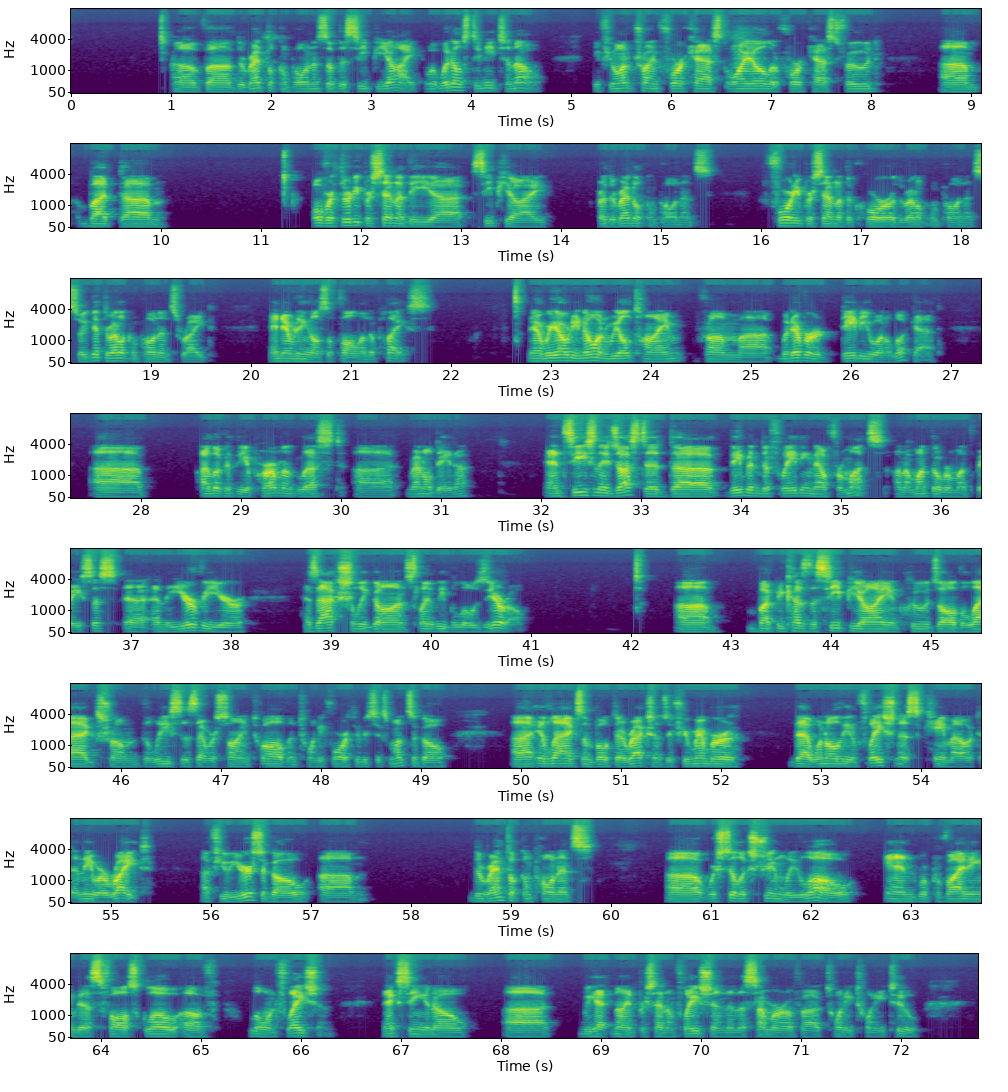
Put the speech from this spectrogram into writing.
of uh, the rental components of the CPI. What, what, else do you need to know if you want to try and forecast oil or forecast food? Um, but um, over 30% of the uh, CPI are the rental components. 40% of the core are the rental components. So you get the rental components right and everything else will fall into place. Now we already know in real time from uh, whatever data you want to look at. Uh, I look at the apartment list uh, rental data and seasonally adjusted, uh, they've been deflating now for months on a month over month basis. Uh, and the year over year has actually gone slightly below zero. Uh, but because the CPI includes all the lags from the leases that were signed 12 and 24, 36 months ago, uh, it lags in both directions. If you remember that when all the inflationists came out and they were right a few years ago, um, the rental components uh, were still extremely low and were providing this false glow of low inflation. Next thing you know, uh, we had 9% inflation in the summer of uh, 2022.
